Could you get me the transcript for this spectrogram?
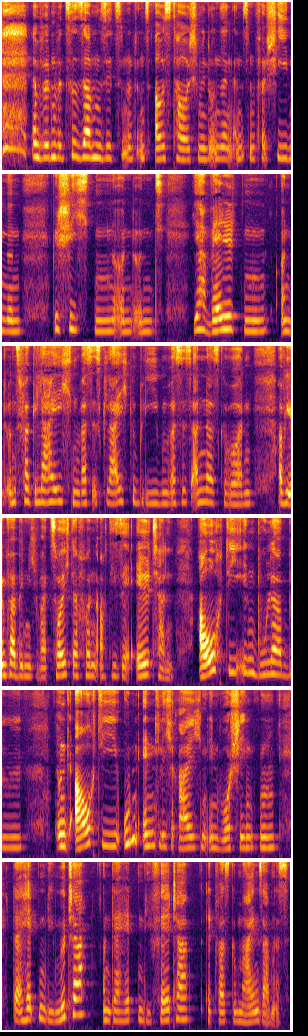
Dann würden wir zusammensitzen und uns austauschen mit unseren ganzen verschiedenen Geschichten und, und ja, Welten und uns vergleichen, was ist gleich geblieben, was ist anders geworden. Auf jeden Fall bin ich überzeugt davon, auch diese Eltern, auch die in Bulabü und auch die unendlich Reichen in Washington, da hätten die Mütter und da hätten die Väter etwas Gemeinsames,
